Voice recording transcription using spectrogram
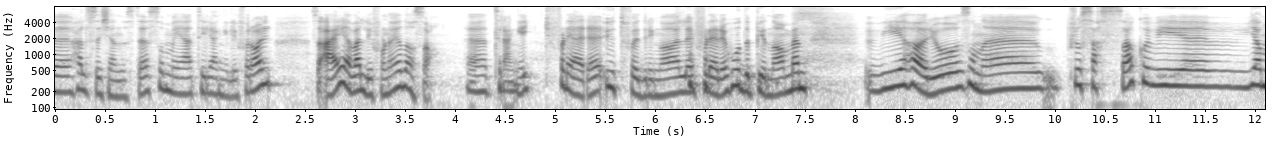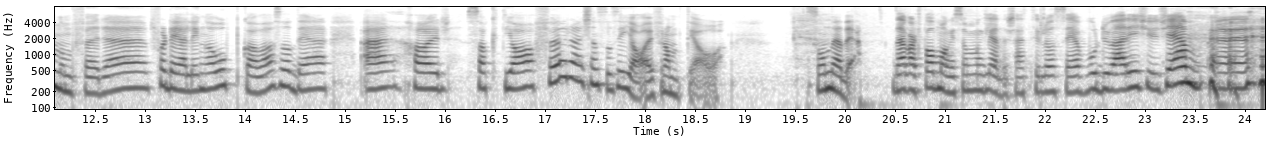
uh, helsetjeneste som er tilgjengelig for alle. Så jeg er veldig fornøyd, altså. Jeg trenger ikke flere utfordringer eller flere hodepiner. Men vi har jo sånne prosesser hvor vi eh, gjennomfører fordeling av oppgaver. Så det jeg har sagt ja før, og jeg kommer til å si ja i framtida òg. Sånn er det. Det er i hvert fall mange som gleder seg til å se hvor du er i 2021. Eh,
